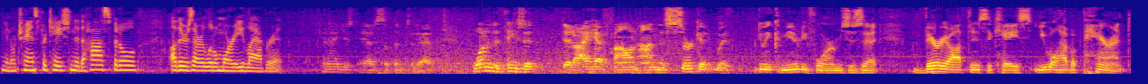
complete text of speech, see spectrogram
you know transportation to the hospital. Others are a little more elaborate. Can I just add something to that? One of the things that that I have found on the circuit with doing community forums is that very often is the case you will have a parent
